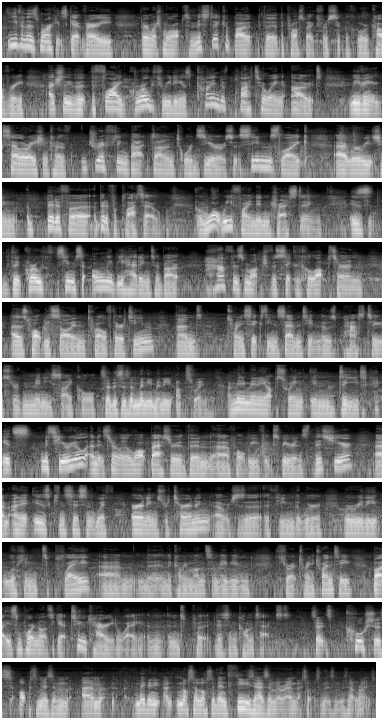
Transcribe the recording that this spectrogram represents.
even as markets get very, very much more optimistic about the, the prospects for a cyclical recovery, actually the, the FLI growth reading is kind of plateauing out, leaving acceleration kind of drifting back down towards zero. So it seems like uh, we're reaching a bit of a, a bit of a plateau. And what we find interesting is that growth seems to only be heading to about half as much of a cyclical upturn as what we saw in 1213 and 2016 17, those past two sort of mini cycle. So, this is a mini mini upswing? A mini mini upswing indeed. It's material and it's certainly a lot better than uh, what we've experienced this year, um, and it is consistent with earnings returning, uh, which is a, a, theme that we're, we're really looking to play um, in, the, in the coming months and maybe even throughout 2020. But it's important not to get too carried away and, and to put this in context. So it's cautious optimism, um, maybe not a lot of enthusiasm around that optimism. Is that right?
